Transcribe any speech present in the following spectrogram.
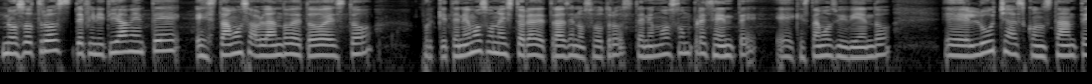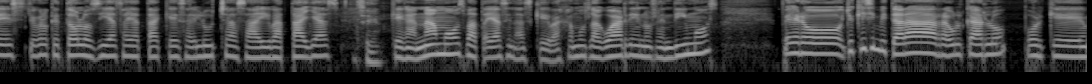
nosotros definitivamente estamos hablando de todo esto porque tenemos una historia detrás de nosotros, tenemos un presente eh, que estamos viviendo, eh, luchas constantes, yo creo que todos los días hay ataques, hay luchas, hay batallas que ganamos, batallas en las que bajamos la guardia y nos rendimos, pero yo quise invitar a Raúl Carlo porque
